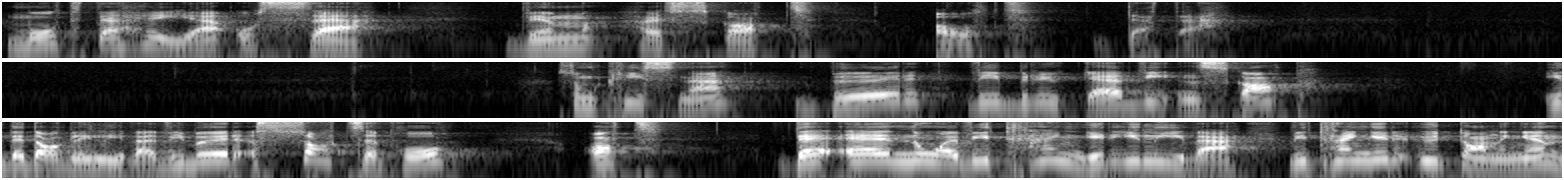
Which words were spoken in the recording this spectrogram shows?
mot det høye og se. Hvem har skapt alt dette? Som kristne bør vi bruke vitenskap i det daglige livet. Vi bør satse på at det er noe vi trenger i livet. Vi trenger utdanningen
